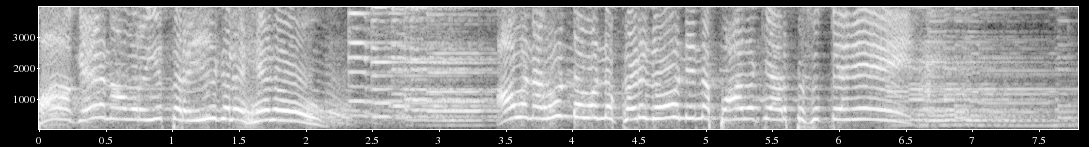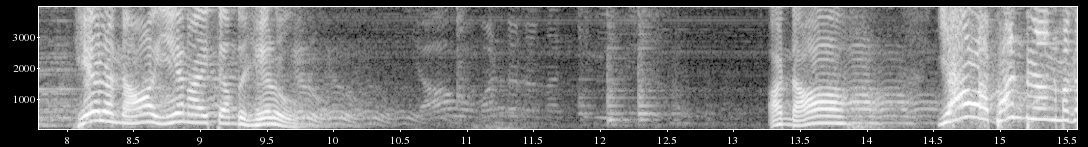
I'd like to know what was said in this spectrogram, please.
ಹಾಗೇನಾದರೂ ಇದ್ದರೆ ಈಗಲೇ ಹೇಳು. ಅವನ ರುಂಡವನ್ನು ಕಡಿದು ನಿನ್ನ ಪಾದಕ್ಕೆ ಅರ್ಪಿಸುತ್ತೇನೆ. ಹೇಳಣ್ಣ, ಏನಾಯ್ತು ಎಂದು ಹೇಳು. ಅಣ್ಣ, ಯಾವ ಬಂಡ ನನ್ನ ಮಗ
